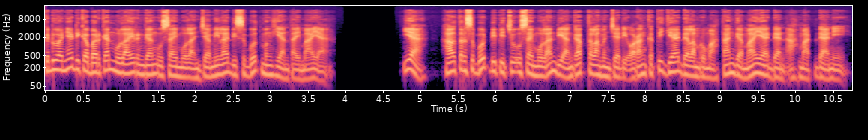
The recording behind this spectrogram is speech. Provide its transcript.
Keduanya dikabarkan mulai renggang usai Mulan Jamila disebut menghiantai Maya. Ya, hal tersebut dipicu usai Mulan dianggap telah menjadi orang ketiga dalam rumah tangga Maya dan Ahmad Dhani.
